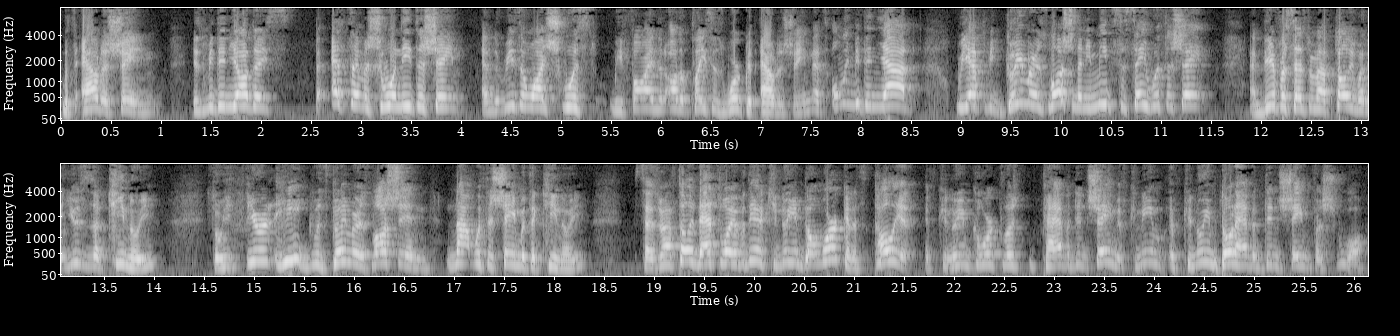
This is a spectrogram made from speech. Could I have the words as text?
without a shame is midin yades. But etzem a shvua needs a shame, and the reason why shvuas we find in other places work without a shame, that's only midin yad. We have to be goymer's lashon, and he means to say with a shame, and therefore says from Naftali when he uses a kinui, so he feared he was goymer's lashon not with the shame with the kinui. Says Naftali, that's why over there kinuyim don't work, and it's talia. If kinuyim can work to have a din shame, if kinuyim if kinuyim don't have a din shame for shvuah.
